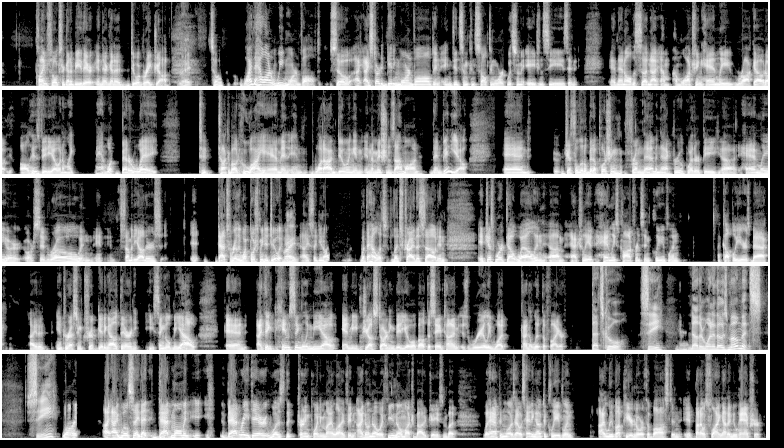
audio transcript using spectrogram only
claims folks are going to be there and they're going to do a great job. Right. So why the hell aren't we more involved? So I, I started getting more involved and, and, did some consulting work with some agencies and and then all of a sudden, I, am I'm, I'm watching Hanley rock out all his video, and I'm like, man, what better way to talk about who I am and, and what I'm doing and, and the missions I'm on than video? And just a little bit of pushing from them in that group, whether it be uh, Hanley or or Sid Rowe and, and, and some of the others, it, that's really what pushed me to do it. Right. And I said, you know, what the hell? Let's let's try this out. And it just worked out well. And um, actually, at Hanley's conference in Cleveland a couple years back, I had an interesting trip getting out there, and he, he singled me out. And I think him singling me out and me just starting video about the same time is really what kind of lit the fire. That's cool. See, yeah. another one of those moments. See, well, I, I, will say that that moment, that right there was the turning point in my life. And I don't know if you know much about it, Jason, but what happened was I was heading out to Cleveland. I live up here north of Boston, it, but I was flying out of New Hampshire.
